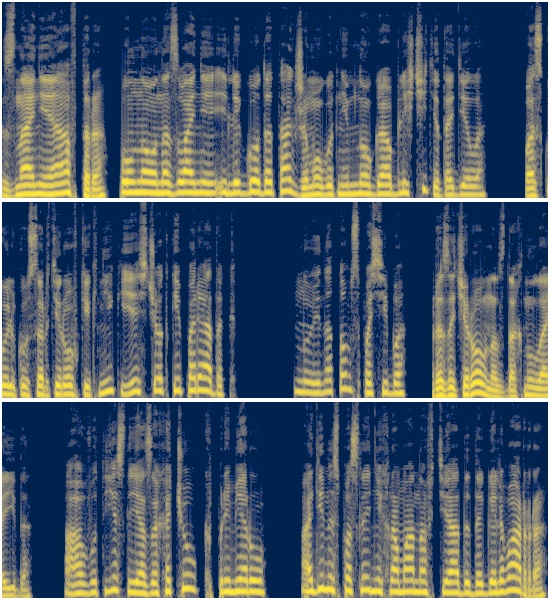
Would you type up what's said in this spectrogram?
Знания автора, полного названия или года также могут немного облегчить это дело, поскольку в сортировке книг есть четкий порядок. Ну и на том спасибо, разочарованно вздохнула Аида. А вот если я захочу, к примеру, один из последних романов Тиады де Гальварра.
